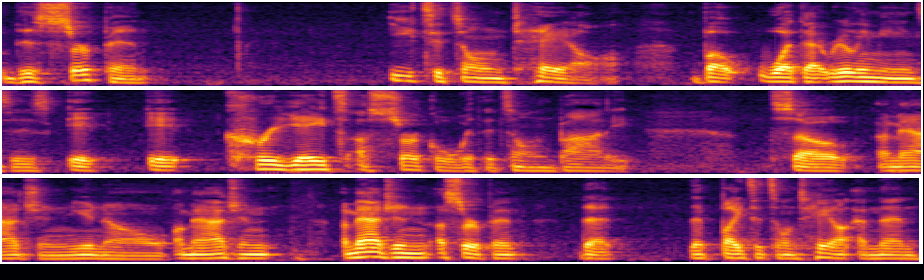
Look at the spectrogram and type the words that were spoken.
This serpent eats its own tail, but what that really means is it, it creates a circle with its own body. So imagine, you know, imagine, imagine a serpent that that bites its own tail, and then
